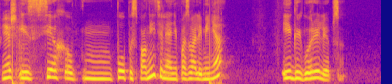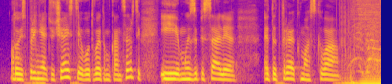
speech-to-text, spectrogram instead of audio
понимаешь, из всех э, поп-исполнителей они позвали меня и Григория Лепса. То есть принять участие вот в этом концерте. И мы записали этот трек «Москва». Разряжай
